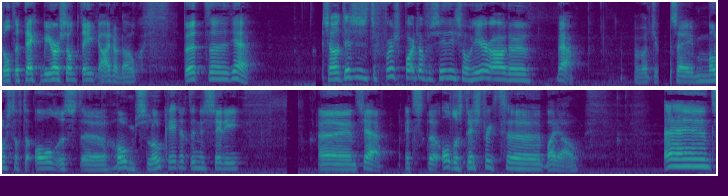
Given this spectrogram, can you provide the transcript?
don't attack me or something. I don't know, but uh, yeah. So this is the first part of the city. So here are the yeah, what you could say, most of the oldest uh, homes located in the city, and yeah, it's the oldest district by now. And,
